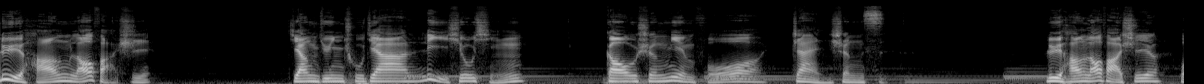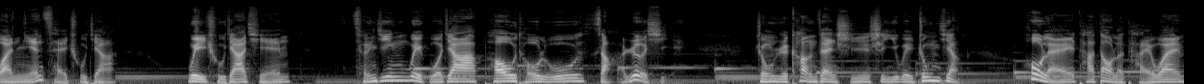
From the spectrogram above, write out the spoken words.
律行老法师。将军出家立修行，高声念佛战生死。律行老法师晚年才出家，未出家前，曾经为国家抛头颅洒热血。中日抗战时是一位中将，后来他到了台湾，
